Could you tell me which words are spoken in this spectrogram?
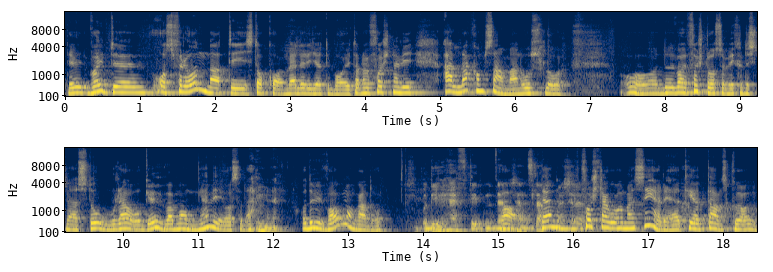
Det var inte oss förunnat i Stockholm eller i Göteborg utan det var först när vi alla kom samman, Oslo och det var först då som vi kunde känna stora och gud vad många vi är och sådär. Och det, vi var många då. Och det är ju häftigt, den Ja, känslan. den första gången man ser det, ett helt dansgolv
